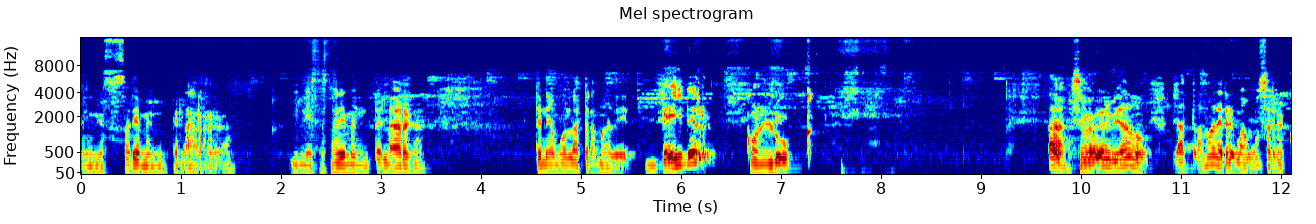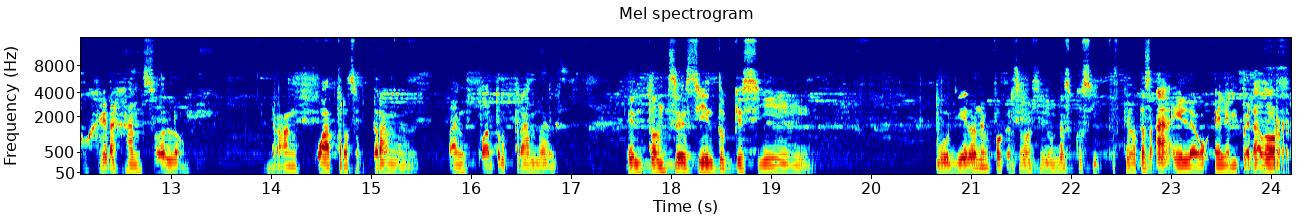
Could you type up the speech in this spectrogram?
innecesariamente larga. Innecesariamente larga. Tenemos la trama de Vader con Luke. Ah, se me había olvidado. La trama de vamos a recoger a Han Solo. Van cuatro subtramas. Van cuatro tramas. Entonces siento que si pudieron enfocarse más en unas cositas que notas. Ah, y luego el emperador.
